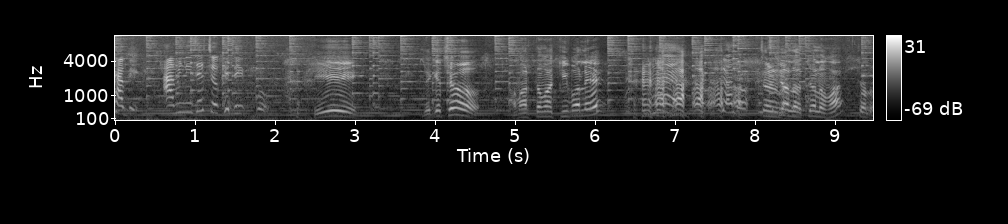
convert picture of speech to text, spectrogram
খাবে। আমি নিজের চোখে দেখব। কি? দেখেছ? আমার তোমা কি বলে? চলো চলো। চলো চলো মা চলো।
